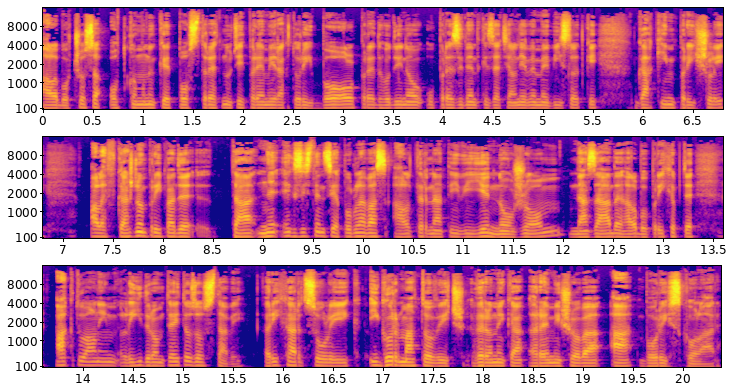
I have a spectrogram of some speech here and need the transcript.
alebo čo sa odkomunikuje po stretnutí premiéra, ktorý bol pred hodinou u prezidentky, zatiaľ nevieme výsledky, k akým prišli. Ale v každom prípade tá neexistencia podľa vás alternatívy je nožom na zádach alebo pri chrbte hlavným lídrom tejto zostavy Richard Sulík, Igor Matovič, Veronika Remišová a Boris Kolár.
